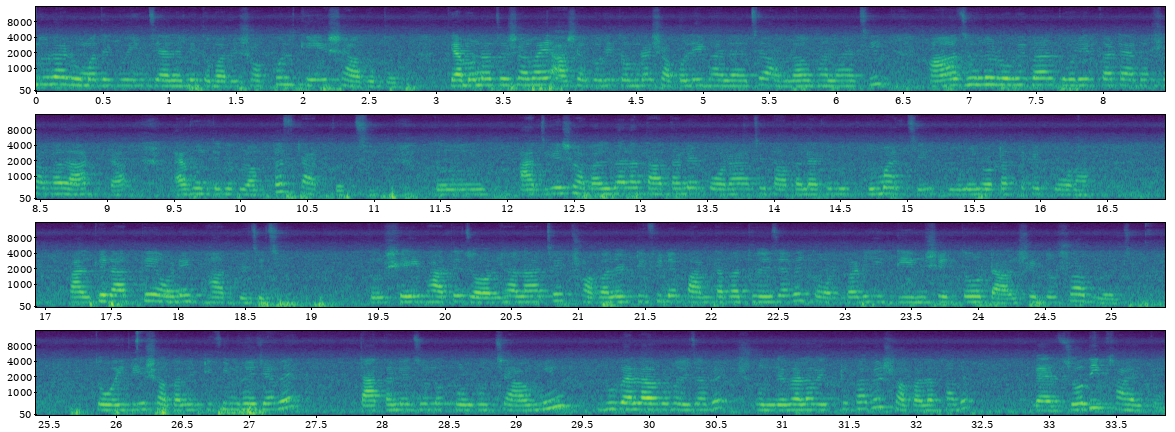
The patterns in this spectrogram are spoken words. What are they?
বন্ধুরা, রোমাদের কুইন চ্যানেলে তোমাদের সকলকে স্বাগত। কেমন আছো সবাই? আশা করি তোমরা সকলেই ভালো আছো, আমরাও ভালো আছি। আজ হলো রবিবার, ঘড়ির কাটা এখন সকাল আটটা। এখন থেকে ব্লগটা স্টার্ট করছি। তো আজকে সকালবেলা তাতানের পড়া আছে, তাতান এখন ঘুমাচ্ছে পৌনে নটার থেকে পড়া। কালকে রাত্রে অনেক ভাত বেঁচেছে। তো সেই ভাতে জল ঢালা আছে, সকালের টিফিনে পান্তা ভাত হয়ে যাবে, তরকারি, ডিম সেদ্ধ, ডাল সেদ্ধ সব রয়েছে। তো ওই দিয়ে সকালের টিফিন হয়ে যাবে। তাতানের জন্য করব চাউমিন। দুবেলাও হয়ে যাবে, সন্ধেবেলাও একটু খাবে সকালে খাবে। ব্যাস, যদি খায় তো।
